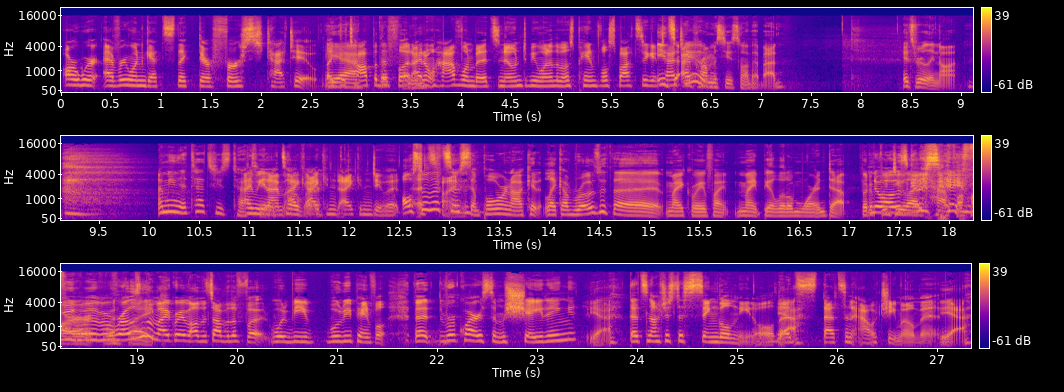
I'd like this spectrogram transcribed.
are where everyone gets like their first tattoo. Like Yeah, the top of the foot. funny. I don't have one, but it's known to be one of the most painful spots to get it's. tattooed. I promise you, it's not that bad. It's really not. I mean, a tattoo's a tattoo. I mean, I'm I. I can I can do it. Also, It's that's so simple. We're not getting like a rose with a microwave might, might be a little more in depth. But if we do like gonna half say a heart, a with, rose in the like- microwave on the top of the foot would be would be painful. That requires some shading. Yeah. That's not just a single needle. Yeah. That's that's an ouchy moment. Yeah.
